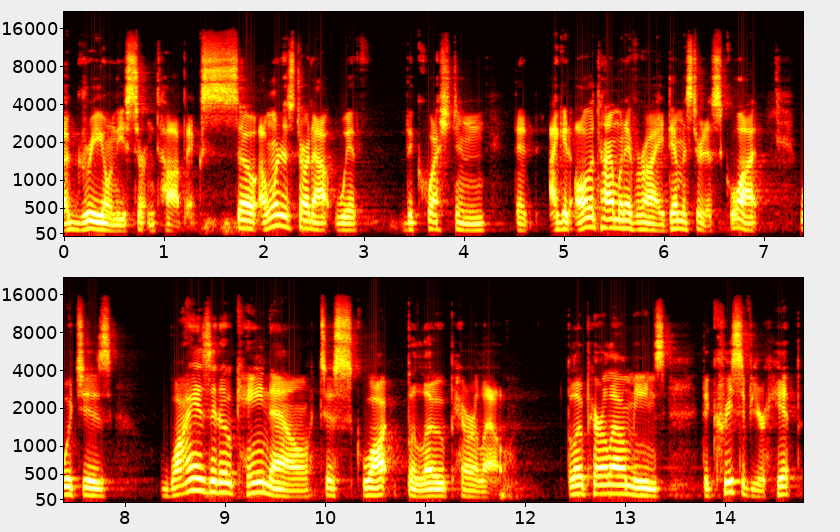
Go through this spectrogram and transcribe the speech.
agree on these certain topics. So I wanted to start out with the question that I get all the time whenever I demonstrate a squat, which is why is it okay now to squat below parallel? Below parallel means the crease of your hip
